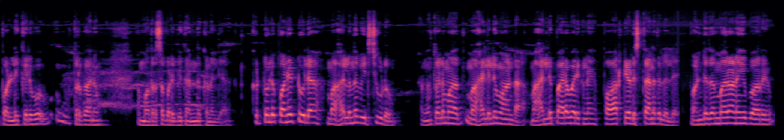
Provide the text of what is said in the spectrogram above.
പള്ളിക്കൽ കുത്തിർക്കാനും മദ്രസ പഠിപ്പിക്കാനും നിൽക്കണില്ല കിട്ടൂല പണി കിട്ടൂല മഹലൊന്ന് പിരിച്ചു വിടും. അങ്ങനത്തെ വല്ല മഹലിൽ വേണ്ട. മഹലിൽ പാര ഭരിക്കണേ? പാർട്ടി അടിസ്ഥാനത്തിലല്ലേ? പണ്ഡിതന്മാരാണെങ്കിൽ പറയും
